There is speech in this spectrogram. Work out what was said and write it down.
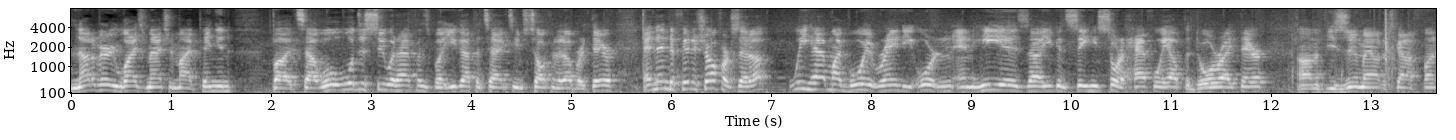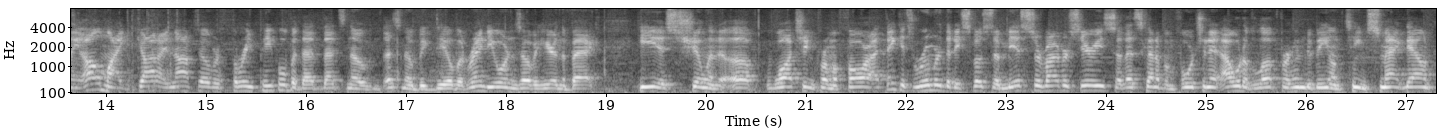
Not a very wise match in my opinion. But uh, we'll, we'll just see what happens, but you got the tag teams talking it up right there. And then to finish off our setup, we have my boy Randy Orton, and he is, uh, you can see he's sort of halfway out the door right there. Um, if you zoom out, it's kind of funny. Oh my god, I knocked over three people, but that, that's no that's no big deal. But Randy Orton's over here in the back. He is chilling up, watching from afar. I think it's rumored that he's supposed to miss Survivor Series, so that's kind of unfortunate. I would have loved for him to be on Team SmackDown.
